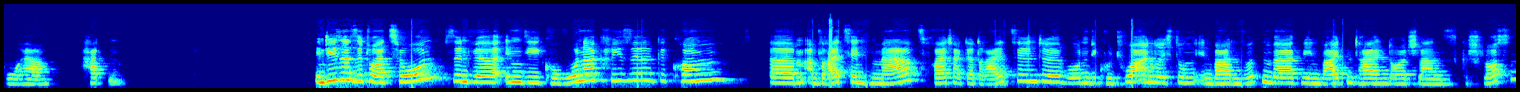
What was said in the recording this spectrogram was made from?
vorher hatten. In dieser Situation sind wir in die Corona-Krise gekommen. Ähm, am 13. März, Freitag der 13., wurden die Kultureinrichtungen in Baden-Württemberg wie in weiten Teilen Deutschlands geschlossen.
